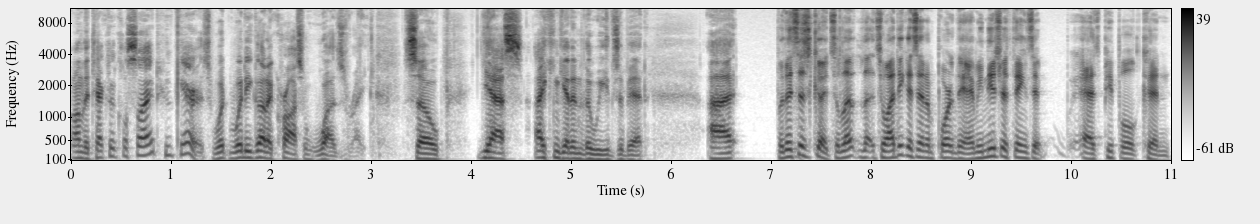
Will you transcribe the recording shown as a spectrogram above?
on the technical side, who cares? What what he got across was right. So yes, I can get into the weeds a bit. Uh, but this is good. So let, let, so I think it's an important thing. I mean, these are things that as people can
